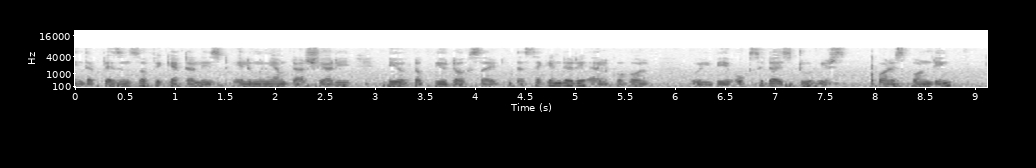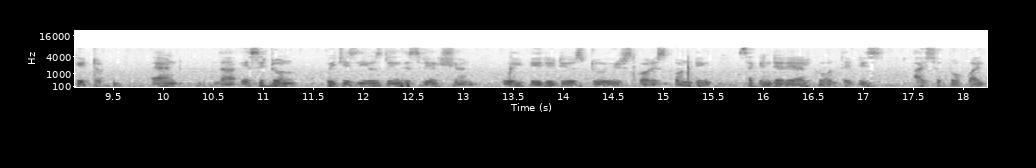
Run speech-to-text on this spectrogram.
in the presence of a catalyst aluminum tertiary butoxide, the secondary alcohol will be oxidized to its corresponding ketone and the acetone which is used in this reaction will be reduced to its corresponding secondary alcohol that is isopropyl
